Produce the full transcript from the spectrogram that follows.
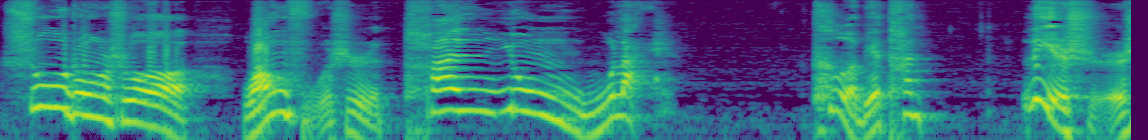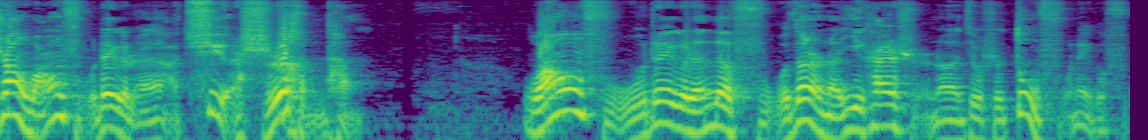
书中说王府是贪庸无赖，特别贪。历史上王府这个人啊，确实很贪。王府这个人的“府”字呢，一开始呢就是杜甫那个“府”，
